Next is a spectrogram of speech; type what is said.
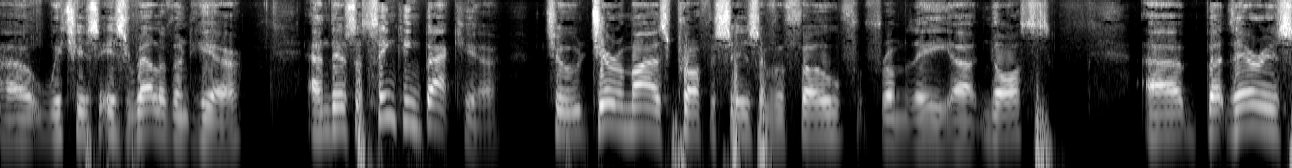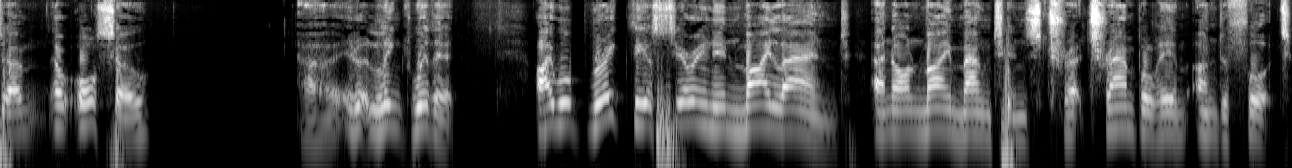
uh, which is, is relevant here. And there's a thinking back here to Jeremiah's prophecies of a foe from the uh, north. Uh, but there is um, also, linked with it, I will break the Assyrian in my land and on my mountains, tra- trample him underfoot.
